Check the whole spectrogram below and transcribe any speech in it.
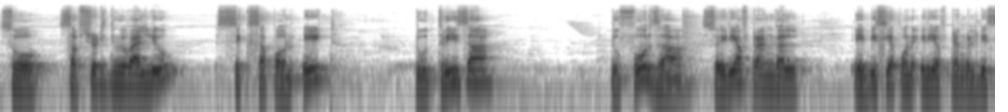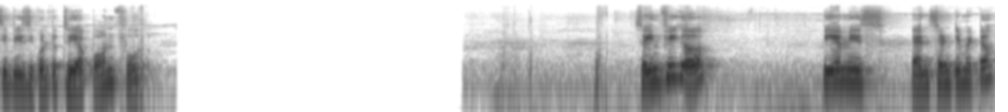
So substituting the value 6 upon 8, 2 3s are, 2 4s are. So area of triangle ABC upon area of triangle DCB is equal to 3 upon 4. So in figure, PM is 10 centimeter.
